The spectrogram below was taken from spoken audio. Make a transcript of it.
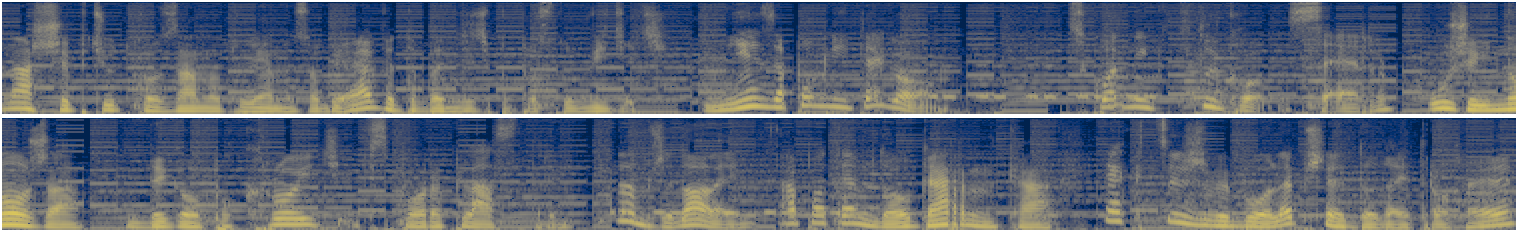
na szybciutko zanotujemy sobie, a wy to będziecie po prostu widzieć. Nie zapomnij tego! Składnik to tylko ser. Użyj noża, by go pokroić w spore plastry. Dobrze, dalej. A potem do garnka. Jak chcesz, żeby było lepsze, dodaj trochę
